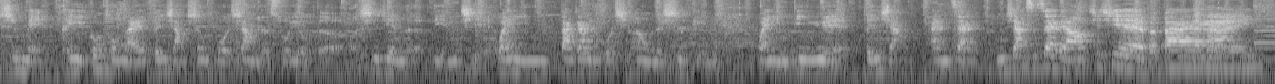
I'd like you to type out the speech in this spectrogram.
之美，可以共同来分享生活上的所有的事件的连接。欢迎大家，如果喜欢我们的视频，欢迎订阅、分享、按赞。我们下次再聊，谢谢，拜拜，拜拜。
